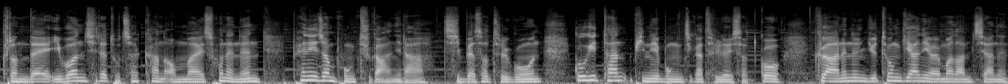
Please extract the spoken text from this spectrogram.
그런데 입원실에 도착한 엄마의 손에는 편의점 봉투가 아니라 집에서 들고 온 꾸깃한 비닐봉지가 들려 있었고 그 안에는 유통기한이 얼마 남지 않은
